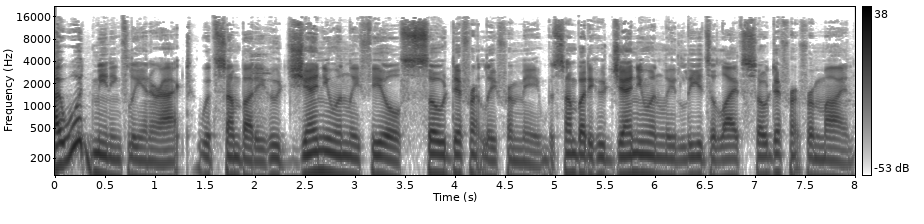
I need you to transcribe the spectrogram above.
I would meaningfully interact with somebody who genuinely feels so differently from me, with somebody who genuinely leads a life so different from mine.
